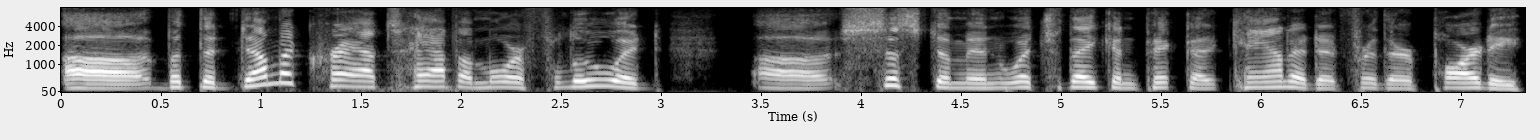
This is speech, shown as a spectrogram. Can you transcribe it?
Uh, but the Democrats have a more fluid uh, system in which they can pick a candidate for their party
